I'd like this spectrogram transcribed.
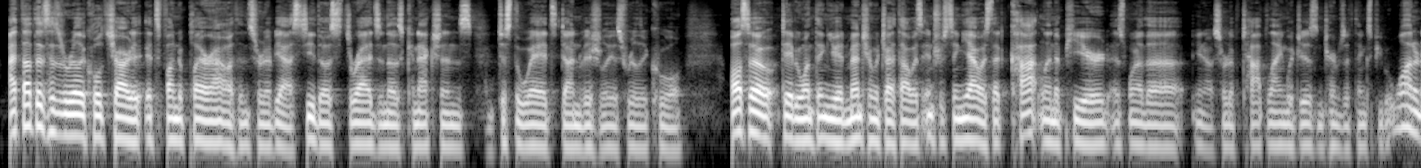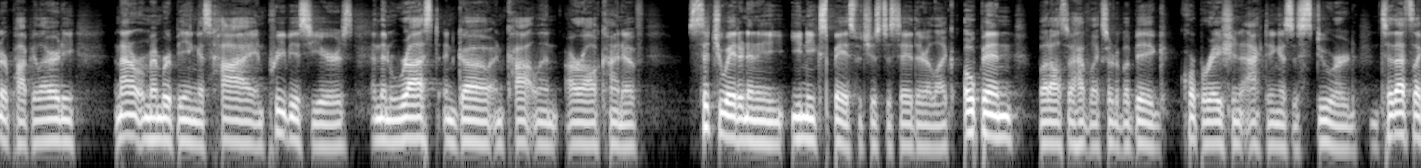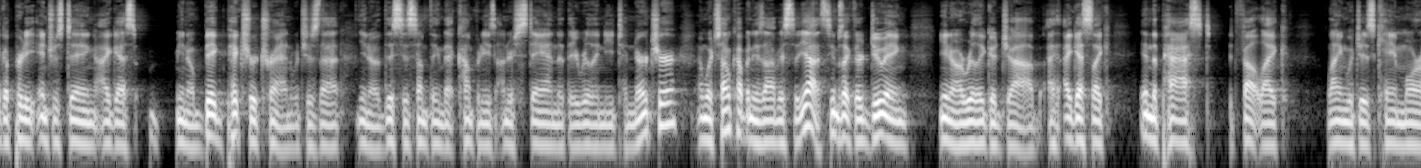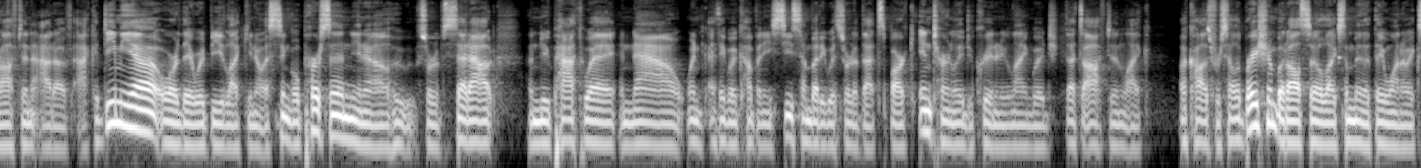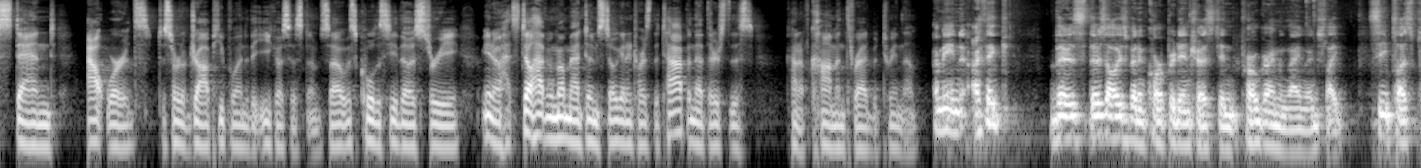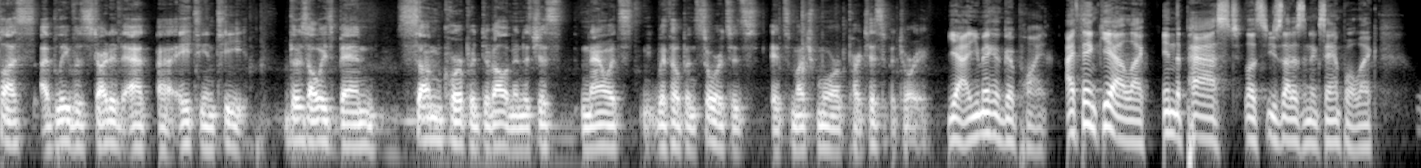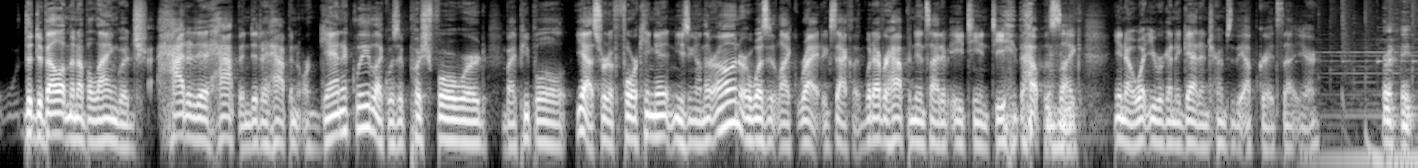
I thought this is a really cool chart. It's fun to play around with and sort of yeah, see those threads and those connections. Just the way it's done visually is really cool. Also, David, one thing you had mentioned, which I thought was interesting, yeah, was that Kotlin appeared as one of the you know sort of top languages in terms of things people wanted or popularity. And I don't remember it being as high in previous years. And then Rust and Go and Kotlin are all kind of situated in a unique space, which is to say they're like open, but also have like sort of a big corporation acting as a steward. So that's like a pretty interesting, I guess, you know, big picture trend, which is that, you know, this is something that companies understand that they really need to nurture, and which some companies obviously, yeah, it seems like they're doing, you know, a really good job. I, I guess like in the past, it felt like languages came more often out of academia or there would be like you know a single person you know who sort of set out a new pathway. And now when i think when companies see somebody with sort of that spark internally to create a new language that's often like a cause for celebration but also like something that they want to extend outwards to sort of draw people into the ecosystem. So it was cool to see those three you know still having momentum still getting towards the top and that there's this kind of common thread between them. I mean i think there's there's always been a corporate interest in programming language like C++, I believe, was started at uh, AT&T. There's always been some corporate development. It's just now it's with open source, it's it's much more participatory. Yeah, you make a good point. I think yeah, like in the past, let's use that as an example. Like the development of a language, how did it happen? Did it happen organically? Like was it pushed forward by people, yeah, sort of forking it and using it on their own, or was it like right, exactly, whatever happened inside of AT and T, that was mm-hmm. like you know what you were going to get in terms of the upgrades that year. Right.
